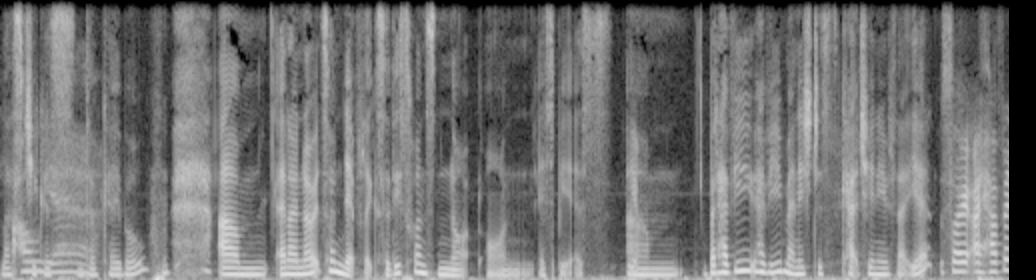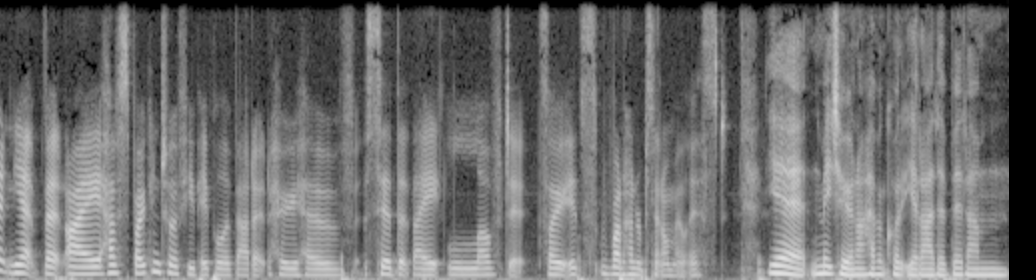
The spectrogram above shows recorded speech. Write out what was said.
Las Oh, Chicas yeah. del Cable. um, and I know it's on Netflix, so this one's not on SBS. Yep. Um, but have you have you managed to catch any of that yet? So I haven't yet, but I have spoken to a few people about it who have said that they loved it. So it's 100% on my list. Yeah, me too, and I haven't caught it yet either. But um,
